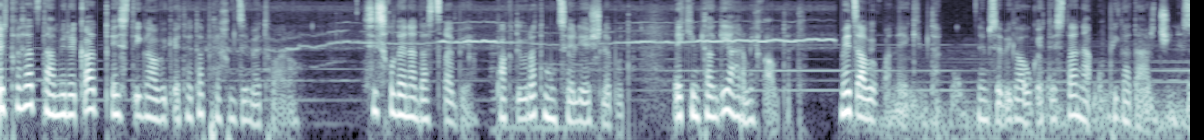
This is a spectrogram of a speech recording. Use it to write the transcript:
ერთხელაც დამირეკა ტესტი გავიკეთე და ფეხმძიმე თვარო. სისხლდენა დასწებია, ფაქტიურად მუცელი ეშლებოდა. ექიმთან კი არ მიყავდათ. მე წავიყვანე ექიმთან. ნემსები გაუკეთეს და ნაყოფი გადაარჩინეს.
